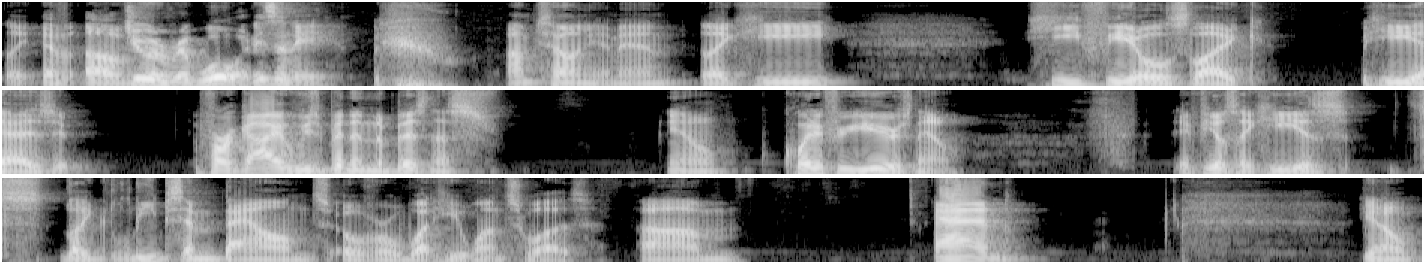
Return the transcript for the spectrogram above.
like of, due a reward, isn't he? I'm telling you, man. Like he he feels like he has for a guy who's been in the business, you know, quite a few years now. It feels like he is like leaps and bounds over what he once was. Um, and you know,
